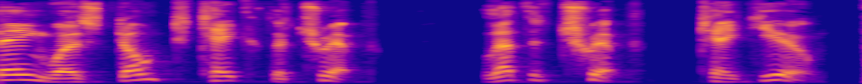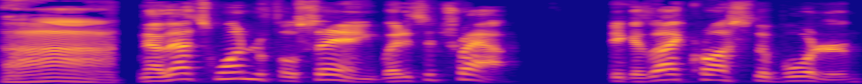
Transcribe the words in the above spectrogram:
saying was, don't take the trip, let the trip take you. Ah. Now, that's wonderful saying, but it's a trap because I crossed the border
